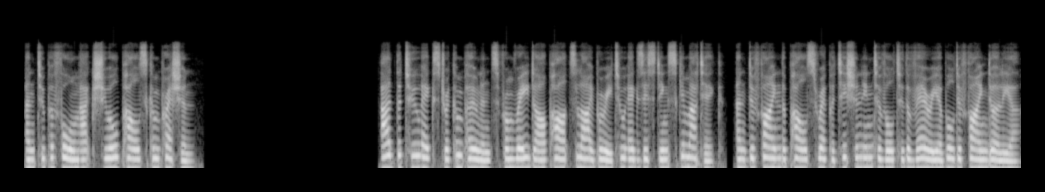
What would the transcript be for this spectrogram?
and to perform actual pulse compression. Add the two extra components from radar parts library to existing schematic and define the pulse repetition interval to the variable defined earlier.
